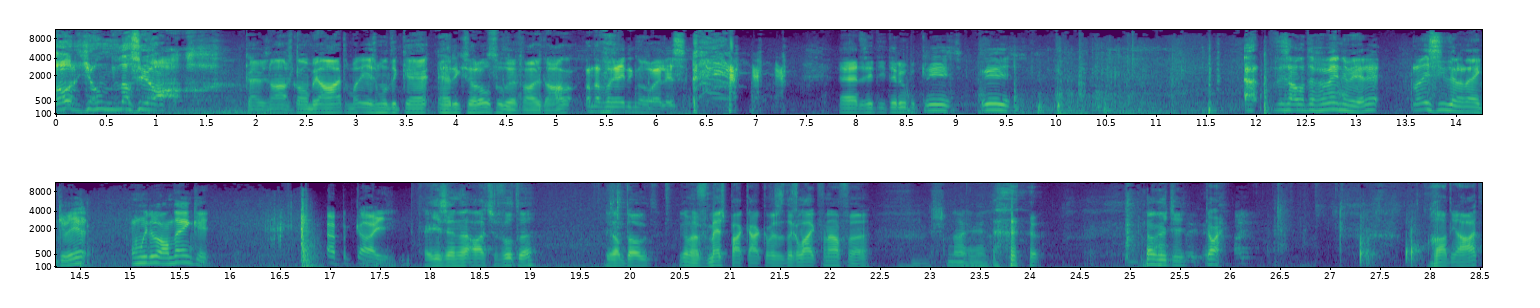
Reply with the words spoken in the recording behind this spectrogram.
Arjan Lazia. Kijk, we zijn aangekomen bij Aard, maar eerst moet ik eh Henrik zijn rolstoel er even uithalen. Want dat vergeet ik nog wel eens. Eh dan zit hij te roepen, Chris, Chris. Ja, het is altijd even wennen weer, hè. Dan is hij er in één keer weer. Dan moet je er wel aan denken. Appelkai. Kijk, hier zijn uh, Aardse voeten. Die zijn dood. Ik kan even mes pakken, we ze er gelijk vanaf. eh. Nee, Kom goedje, kom maar. Hoe gaat die aard?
